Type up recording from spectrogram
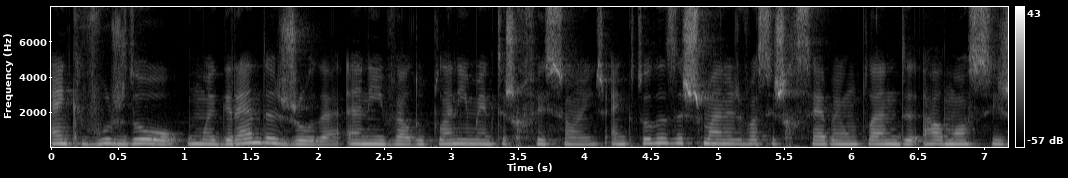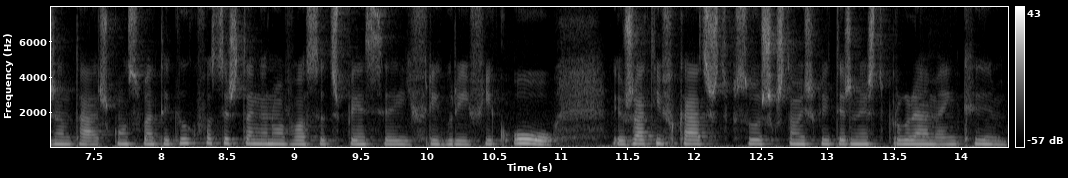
em que vos dou uma grande ajuda a nível do planeamento das refeições, em que todas as semanas vocês recebem um plano de almoços e jantares consoante aquilo que vocês tenham na vossa despensa e frigorífico, ou eu já tive casos de pessoas que estão inscritas neste programa em que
